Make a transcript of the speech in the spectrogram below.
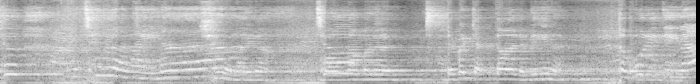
ชื่อ ชื่ออะไรนะ ชื่ออะไรนะบอกเรามาเลย เดี๋ยวไปจัดการเดี๋ยวนี้แหละ เธอพูดจริงๆนะ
